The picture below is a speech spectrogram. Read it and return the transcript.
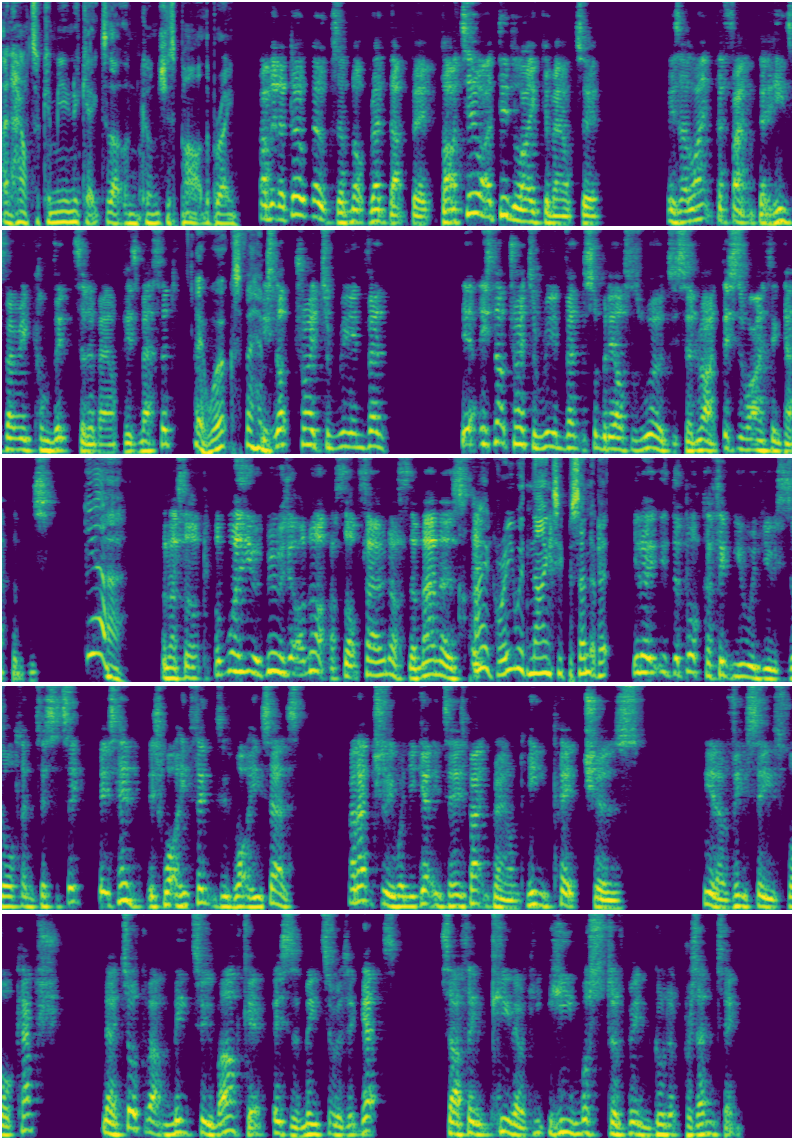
and how to communicate to that unconscious part of the brain. I mean, I don't know because I've not read that bit, but I tell you what I did like about it is I like the fact that he's very convicted about his method. It works for him. He's not trying to reinvent. Yeah, he's not trying to reinvent somebody else's words. He said, "Right, this is what I think happens." Yeah. And I thought, whether you agree with it or not, I thought, fair enough. The manners. I agree with ninety percent of it. You know, the book I think you would use is authenticity. It's him. It's what he thinks. Is what he says. And actually, when you get into his background, he pictures, you know, VCs for cash. Now, talk about Me Too market. This is Me Too as it gets. So I think, you know, he, he must have been good at presenting.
